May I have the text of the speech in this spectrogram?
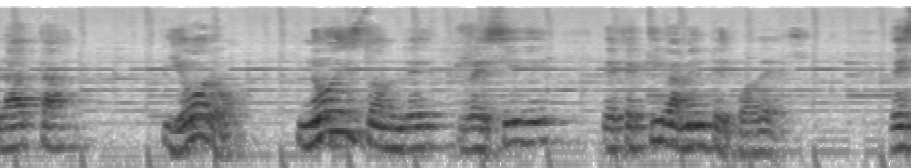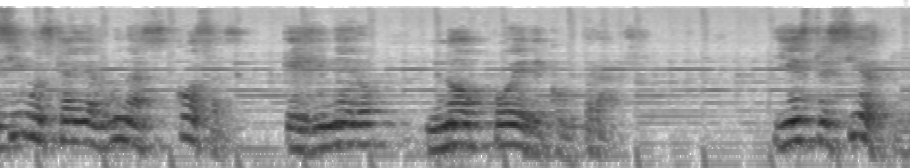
plata y oro no es donde reside efectivamente el poder. Decimos que hay algunas cosas que el dinero no puede comprar. Y esto es cierto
